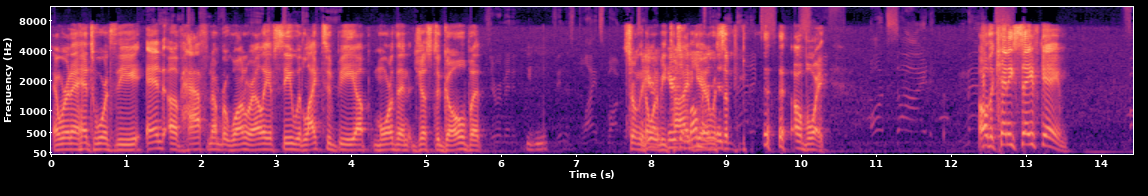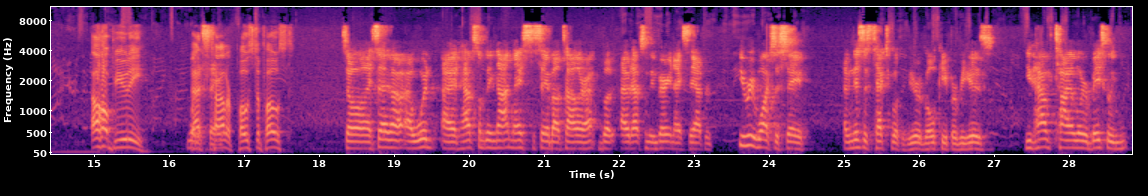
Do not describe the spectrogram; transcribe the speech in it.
And we're going to head towards the end of half number one, where LAFC would like to be up more than just a goal, but mm-hmm. certainly don't want to be tied here with some. oh boy! Oh, the Kenny Saief game. Oh, beauty! What That's Tyler post to post. So I said uh, I would I'd have something not nice to say about Tyler, but I would have something very nice to say after. You rewatch the save. I mean, this is textbook if you're a goalkeeper because you have Tyler basically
